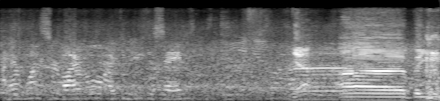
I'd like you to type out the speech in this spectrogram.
I have one survival. I can do the same. yeah. Uh, but you,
